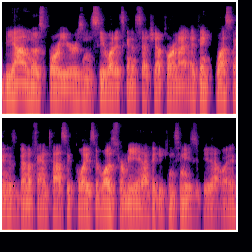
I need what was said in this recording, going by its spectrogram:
beyond those four years and see what it's going to set you up for. And I, I think Wesleyan has been a fantastic place. It was for me, and I think it continues to be that way.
